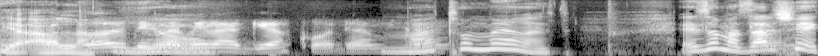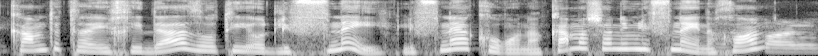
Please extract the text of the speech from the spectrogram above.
יאללה. לא יודעים. למי להגיע קודם. מה כן. את אומרת? איזה מזל שהקמת את היחידה הזאת עוד לפני, לפני הקורונה, כמה שנים לפני, נכון? נכון,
